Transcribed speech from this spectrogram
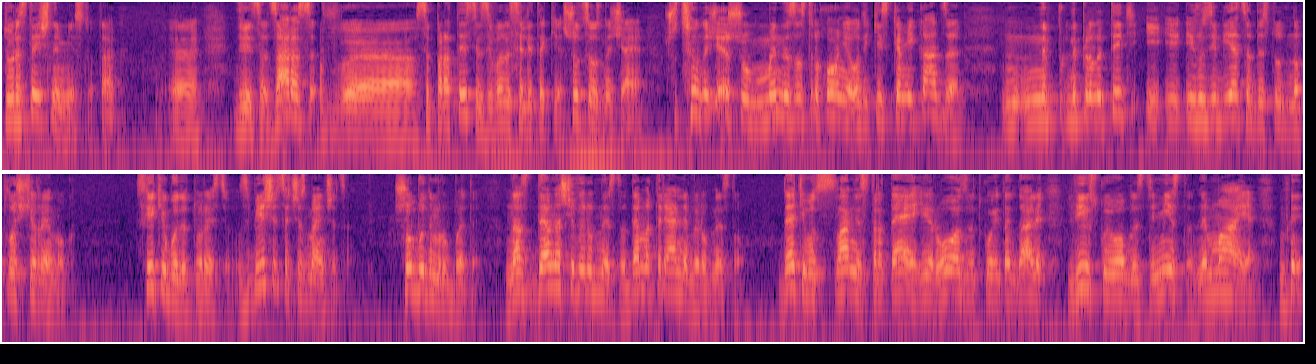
туристичне місто, так? Е, дивіться, зараз в е, сепаратистів з'явилися літаки. Що це означає? Що це означає, що ми не застраховані, от якийсь камікадзе не, не прилетить і, і, і розіб'ється десь тут на площі ринок. Скільки буде туристів? Збільшиться чи зменшиться? Що будемо робити? Нас де наше виробництво? Де матеріальне виробництво? Де ті от славні стратегії, розвитку і так далі, Львівської області, міста? Немає. Ми,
